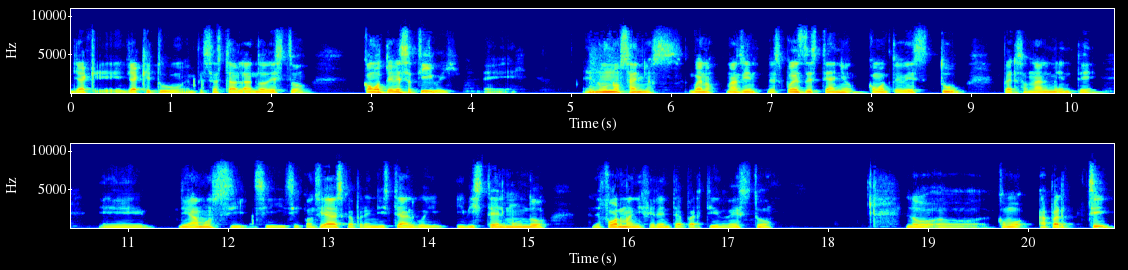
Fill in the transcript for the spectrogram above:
ya que, ya que tú empezaste hablando de esto, ¿cómo te ves a ti, güey? Eh, en unos años, bueno, más bien, después de este año, ¿cómo te ves tú personalmente eh, digamos, si, si, si, consideras que aprendiste algo y, viste el mundo de forma diferente a partir de esto, lo, como, a sí,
